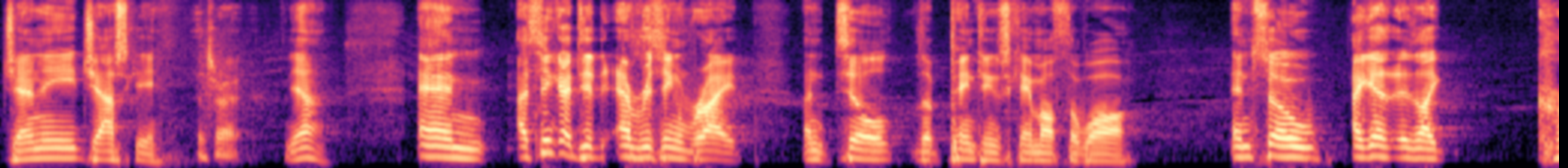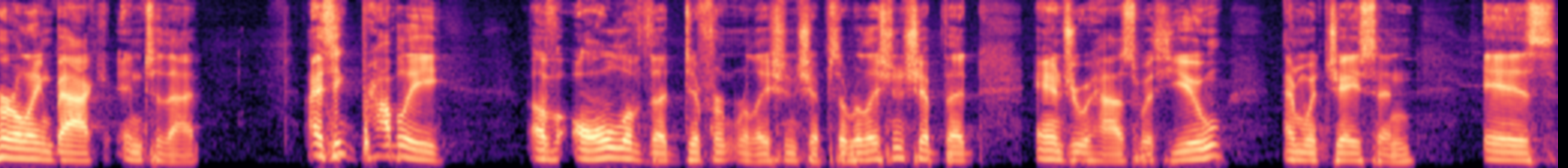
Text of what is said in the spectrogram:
Jenny Jasky. That's right. Yeah, and I think I did everything right until the paintings came off the wall, and so I get like curling back into that. I think probably of all of the different relationships, the relationship that Andrew has with you and with Jason is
